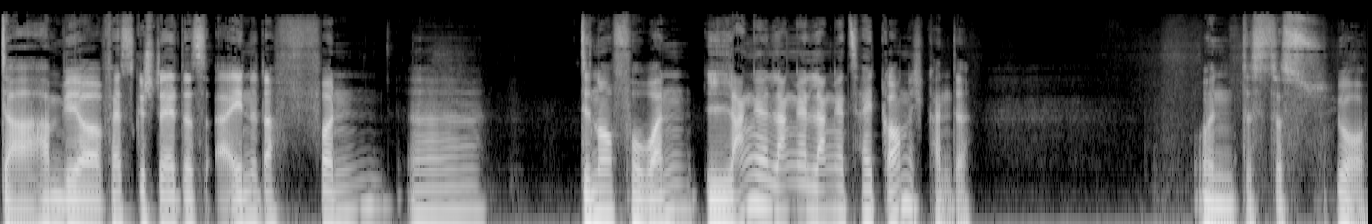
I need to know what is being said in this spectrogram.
da haben wir festgestellt, dass eine davon äh, Dinner for One lange, lange, lange Zeit gar nicht kannte. Und das, das, ja,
